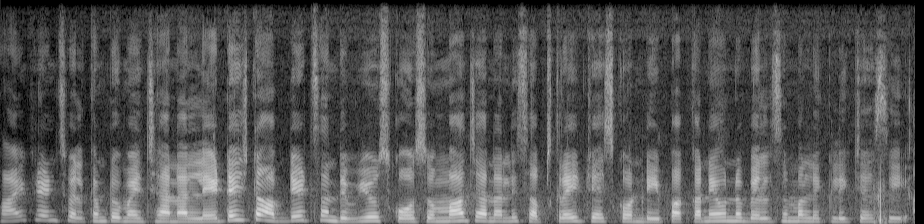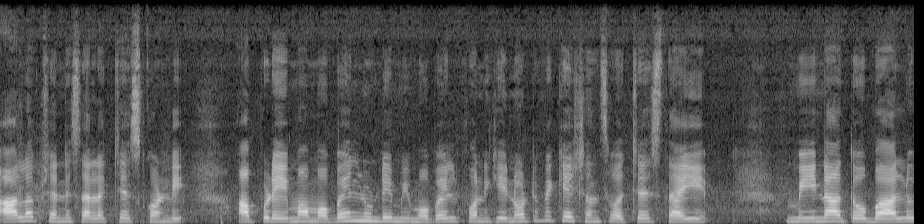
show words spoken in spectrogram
Hi friends welcome to my channel. Latest updates and reviews కోసం మా ఛానల్ని సబ్స్క్రైబ్ చేసుకోండి. పక్కనే ఉన్న బెల్ సింబల్ని క్లిక్ చేసి ఆల్ ఆప్షన్ని సెలెక్ట్ చేసుకోండి. అప్పుడే మా మొబైల్ నుండి మీ మొబైల్ ఫోన్కి నోటిఫికేషన్స్ వచ్చేస్తాయి. మీనాతో బాలు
